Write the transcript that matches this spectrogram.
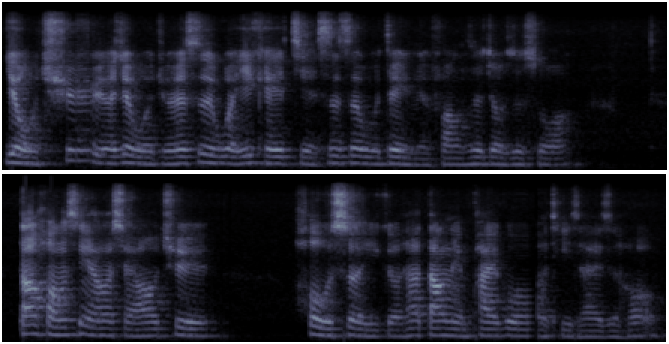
有趣，而且我觉得是唯一可以解释这部电影的方式，就是说，当黄信尧想要去后设一个他当年拍过的题材之后，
